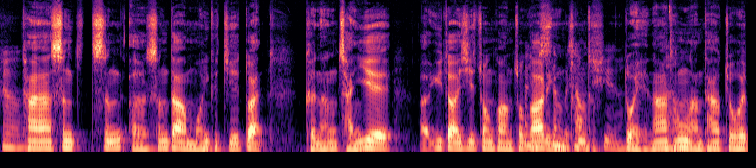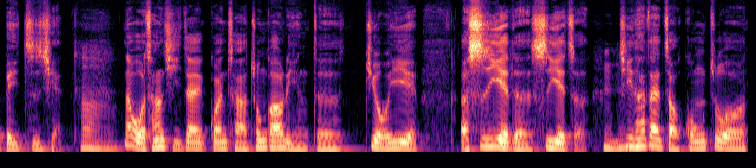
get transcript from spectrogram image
嗯。他升升呃升到某一个阶段，可能产业呃遇到一些状况，中高龄升不上通常去了，对，那嗯。通常他就会被支遣。嗯。那我长期在观察中高龄的就业呃失业的失业者，嗯其实他在找工作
